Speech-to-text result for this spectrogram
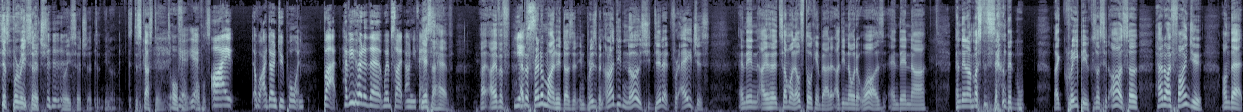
just for research. for research, you know, it's disgusting. It's awful. yeah, yeah. Awful. I, oh, I don't do porn, but have you heard of the website OnlyFans? Yes, I have. I, I have a f- I have a friend of mine who does it in Brisbane, and I didn't know she did it for ages. And then I heard someone else talking about it. I didn't know what it was, and then uh, and then I must have sounded like creepy because I said, "Oh, so how do I find you on that?"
